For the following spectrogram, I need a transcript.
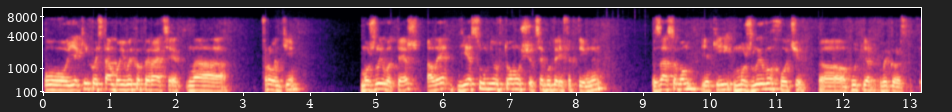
у якихось там бойових операціях на фронті, можливо, теж, але є сумнів в тому, що це буде ефективним засобом, який можливо хоче е, Путлер використати.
